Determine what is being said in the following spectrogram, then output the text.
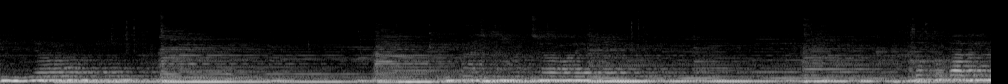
Thank you.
